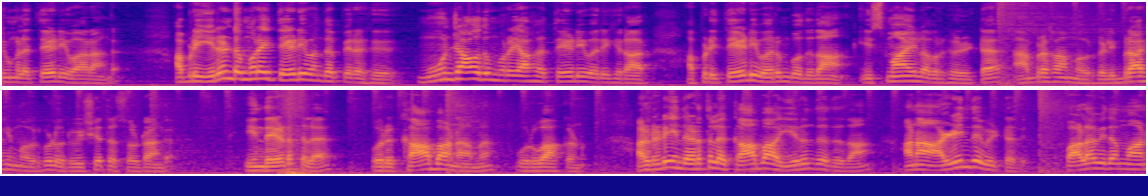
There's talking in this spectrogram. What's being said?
இவங்களை தேடி வராங்க. அப்படி இரண்டு முறை தேடி வந்த பிறகு மூன்றாவது முறையாக தேடி வருகிறார். அப்படி தேடி வரும்போது தான் இஸ்மாயில் அவர்கள்ட்ட அப்ரஹாம் அவர்கள் இப்ராஹிம் அவர்கள் ஒரு விஷயத்த சொல்கிறாங்க இந்த இடத்துல ஒரு காபா நாம உருவாக்கணும். ஆல்ரெடி இந்த இடத்துல காபா இருந்தது தான் ஆனால் அழிந்து விட்டது. பலவிதமான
